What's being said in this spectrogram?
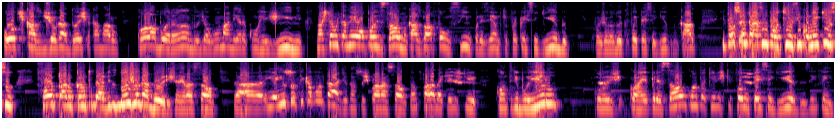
outros casos de jogadores que acabaram colaborando de alguma maneira com o regime. Nós temos também a oposição, no caso do Afonsinho, por exemplo, que foi perseguido, foi jogador que foi perseguido, no caso. Então, se eu entrasse um pouquinho assim, como é que isso foi para o campo da vida dos jogadores, a relação. ah, e aí o senhor fica à vontade na sua explanação, tanto falar daqueles que contribuíram com, os- com a repressão, quanto aqueles que foram perseguidos, enfim.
